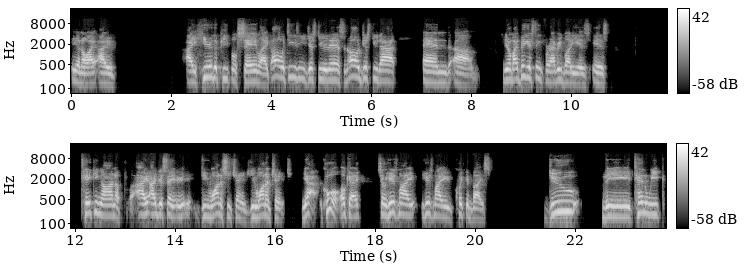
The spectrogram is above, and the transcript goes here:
you know, I, I I hear the people say like, "Oh, it's easy, just do this," and "Oh, just do that." And um, you know, my biggest thing for everybody is is taking on a I, I just say do you want to see change? Do you want to change? Yeah cool okay. So here's my here's my quick advice. Do the 10 week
